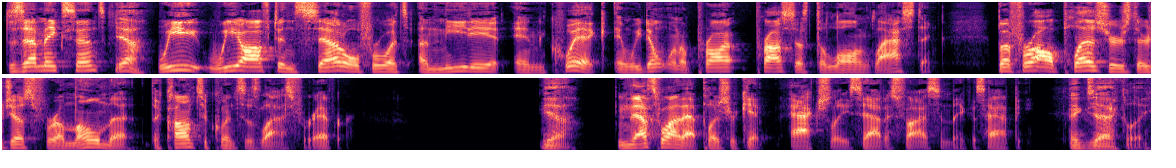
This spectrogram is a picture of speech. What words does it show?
Does that make sense? Yeah. We we often settle for what's immediate and quick, and we don't want to pro- process the long lasting. But for all pleasures, they're just for a moment. The consequences last forever, Yeah, and that's why that pleasure can't actually satisfy us and make us happy. Exactly.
